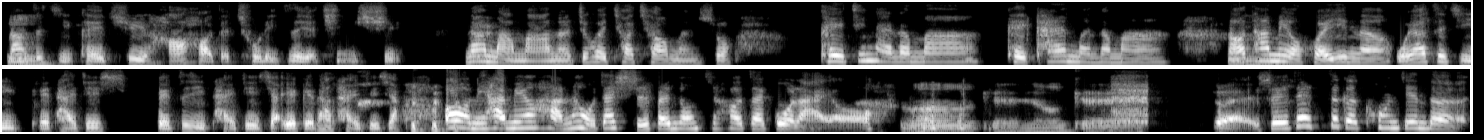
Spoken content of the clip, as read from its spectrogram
让自己可以去好好的处理自己的情绪。嗯、那妈妈呢就会敲敲门说：“可以进来了吗？可以开门了吗？”然后他没有回应呢，我要自己给台阶，给自己台阶下，也给他台阶下。哦，你还没有好，那我在十分钟之后再过来哦。OK OK。对，所以在这个空间的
